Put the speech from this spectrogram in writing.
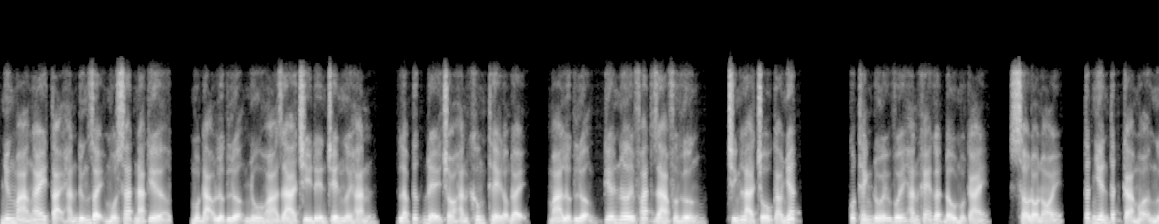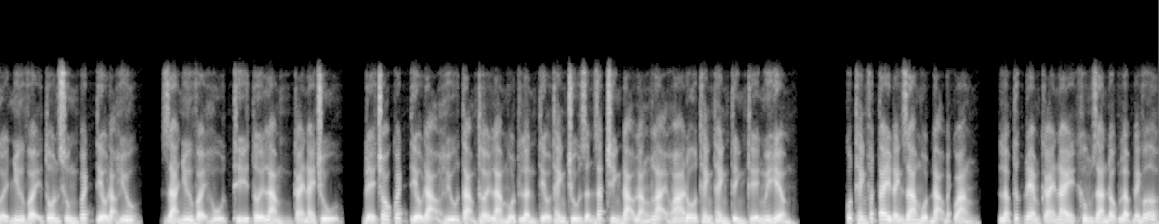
Nhưng mà ngay tại hắn đứng dậy một sát na kia, một đạo lực lượng nhu hòa ra chỉ đến trên người hắn, lập tức để cho hắn không thể động đậy, mà lực lượng kia nơi phát ra phương hướng, chính là chỗ cao nhất. Cốt thánh đối với hắn khẽ gật đầu một cái, sau đó nói, tất nhiên tất cả mọi người như vậy tôn sùng quách tiểu đạo hữu ra như vậy hủ thì tới làm cái này chủ để cho quách tiểu đạo hưu tạm thời làm một lần tiểu thánh chủ dẫn dắt chính đạo lắng lại hoa đô thánh thành tình thế nguy hiểm. Cốt thánh phất tay đánh ra một đạo bạch quang, lập tức đem cái này không gian độc lập đánh vỡ.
